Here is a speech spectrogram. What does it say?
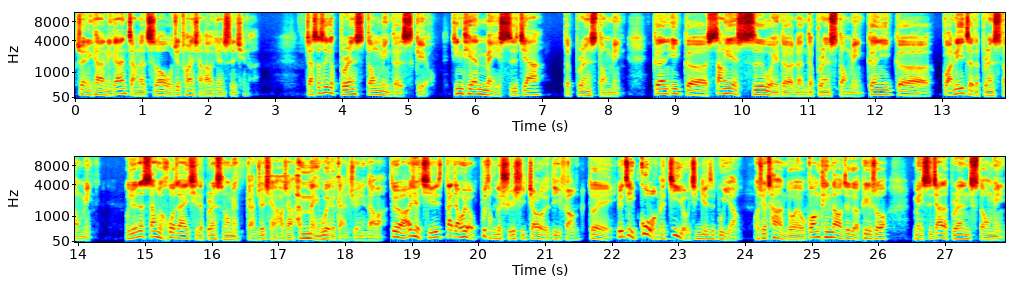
所以你看，你刚刚讲的时候，我就突然想到一件事情了。假设是一个 brainstorming 的 skill，今天美食家的 brainstorming，跟一个商业思维的人的 brainstorming，跟一个管理者的 brainstorming。我觉得那三个和在一起的 brainstorming，感觉起来好像很美味的感觉，你知道吗？对啊，而且其实大家会有不同的学习交流的地方。对，因为自己过往的既有经验是不一样。我觉得差很多诶。我光听到这个，譬如说美食家的 brainstorming，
